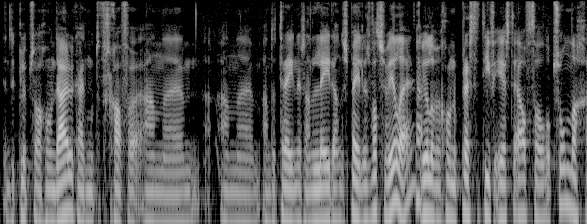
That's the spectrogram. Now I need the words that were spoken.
De club zal gewoon duidelijkheid moeten verschaffen aan, aan, aan de trainers, aan de leden, aan de spelers, wat ze willen. Hè? Willen we gewoon een prestatief eerste elftal op zondag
